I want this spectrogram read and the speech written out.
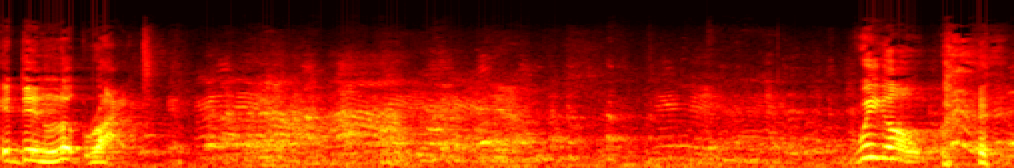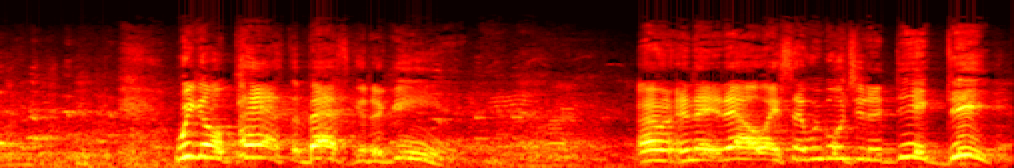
It didn't look right. We gon' we going to pass the basket again. Uh, and they, they always say, we want you to dig deep.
